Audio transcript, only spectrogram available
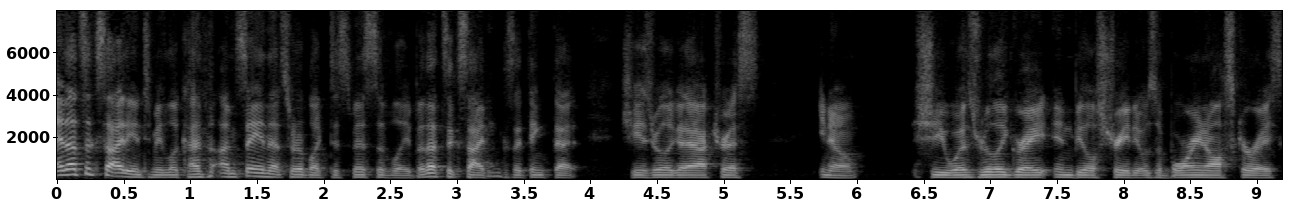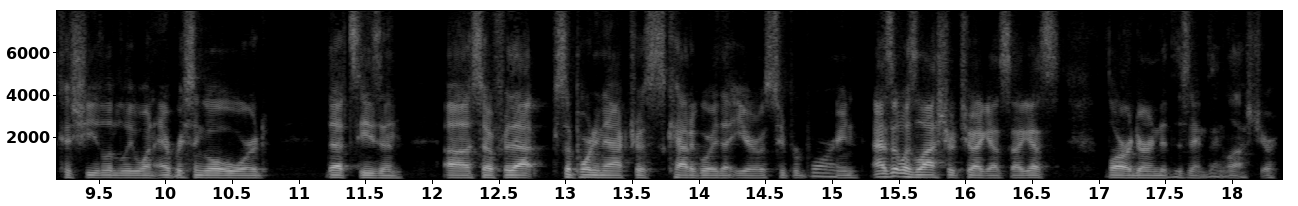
and that's exciting to me. Look, I'm I'm saying that sort of like dismissively, but that's exciting because I think that she is a really good actress. You know, she was really great in Beale Street. It was a boring Oscar race because she literally won every single award that season. Uh, so for that supporting actress category that year, it was super boring, as it was last year too. I guess. I guess Laura Dern did the same thing last year.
